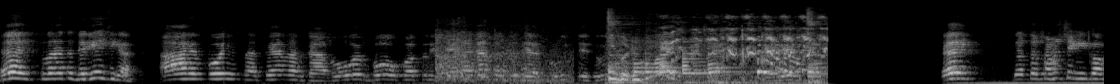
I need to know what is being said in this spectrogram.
এই দেরি আরে কই না চেয়ারম্যান সাহেব ওই বউ কত চেনা তো তুই তো সমস্যা কি কর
